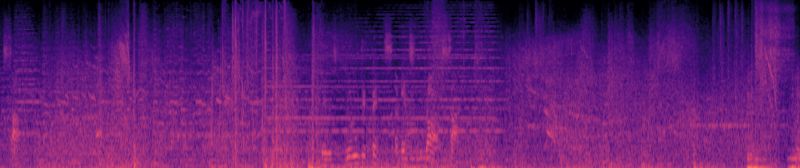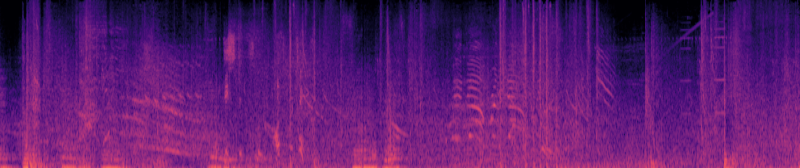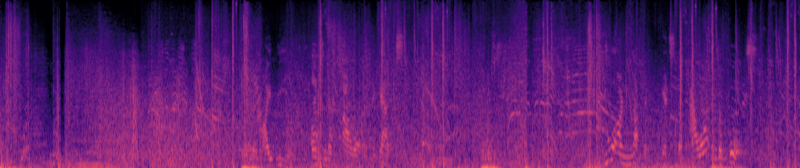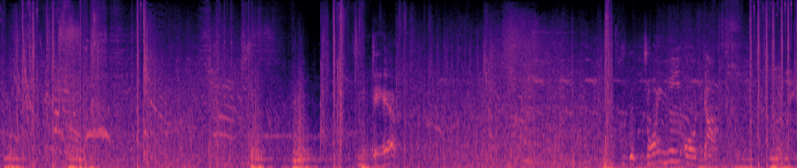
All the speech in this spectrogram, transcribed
is no defense against the dark side. Distance will not protect you. I wield the ultimate power in the galaxy. You are nothing against the power of the Force. You dare? You will join me or die.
